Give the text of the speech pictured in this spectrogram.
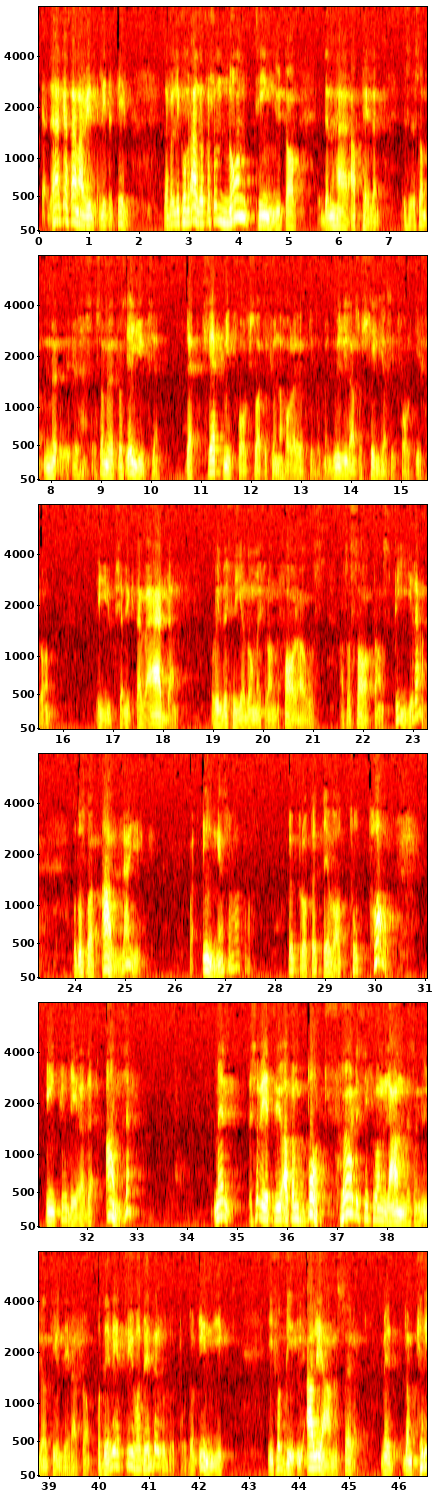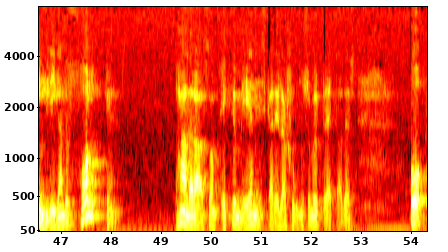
Ja, det här ska jag stanna vid lite till. Därför det kommer aldrig att förstå någonting av den här appellen som, som möter oss i Egypten. Där, Släpp mitt folk så att de kunna hålla öppet åt mig. Gud vill alltså skilja sitt folk ifrån Egypten, vilket är världen, och vill befria dem ifrån faraos, alltså Satans spira. Och då står att alla gick. Det var ingen som var kvar. Uppbrottet det var totalt, inkluderade alla. Men så vet vi ju att de bortfördes ifrån landet som Gud hade tilldelat dem. Och det vet vi ju vad det berodde på. De ingick i, i allianser med de kringliggande folken. Det handlar alltså om ekumeniska relationer som upprättades. Och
